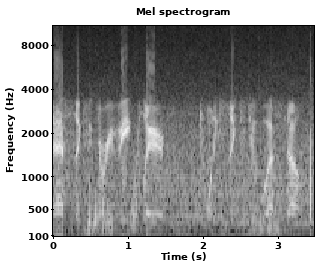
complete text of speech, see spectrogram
S63V clear, 262 West South.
